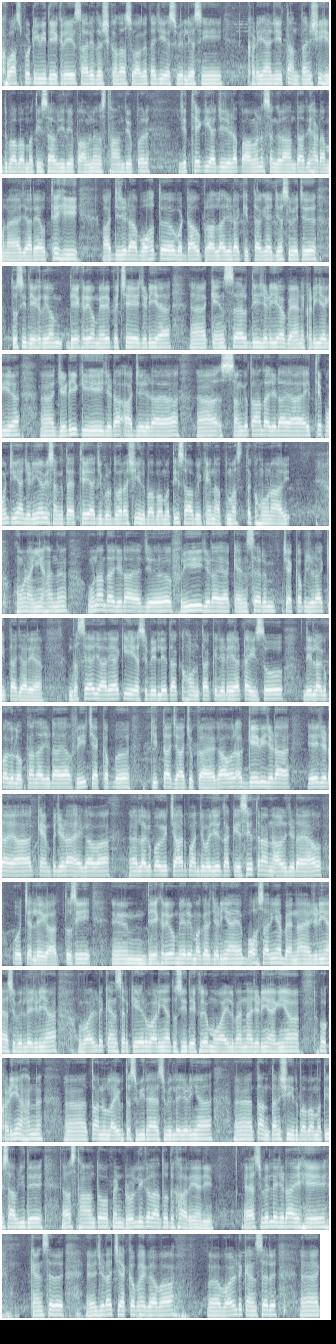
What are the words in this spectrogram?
ਖਵਾਸਪੋ TV ਦੇਖ ਰਹੇ ਸਾਰੇ ਦਰਸ਼ਕਾਂ ਦਾ ਸਵਾਗਤ ਹੈ ਜੀ। ਇਸ ਵੇਲੇ ਅਸੀਂ ਖੜੇ ਹਾਂ ਜੀ ਧੰਨ ਧੰਨ ਸ਼ਹੀਦ ਬਾਬਾ ਮਤੀ ਸਾਹਿਬ ਜੀ ਦੇ ਪਾਵਨ ਸਥਾਨ ਦੇ ਉੱਪਰ। ਜਿੱਥੇ ਕਿ ਅੱਜ ਜਿਹੜਾ ਪਾਵਨ ਸੰਗਰਾਂਦ ਦਾ ਦਿਹਾੜਾ ਮਨਾਇਆ ਜਾ ਰਿਹਾ, ਉੱਥੇ ਹੀ ਅੱਜ ਜਿਹੜਾ ਬਹੁਤ ਵੱਡਾ ਉਪਰਾਲਾ ਜਿਹੜਾ ਕੀਤਾ ਗਿਆ, ਜਿਸ ਵਿੱਚ ਤੁਸੀਂ ਦੇਖਦੇ ਹੋ, ਦੇਖ ਰਹੇ ਹੋ ਮੇਰੇ ਪਿੱਛੇ ਜਿਹੜੀ ਹੈ ਕੈਂਸਰ ਦੀ ਜਿਹੜੀ ਹੈ ਵੈਨ ਖੜੀ ਹੈਗੀ ਆ ਜਿਹੜੀ ਕਿ ਜਿਹੜਾ ਅੱਜ ਜਿਹੜਾ ਆ ਸੰਗਤਾਂ ਦਾ ਜਿਹੜਾ ਆ, ਇੱਥੇ ਪਹੁੰਚੀਆਂ ਜਿਹੜੀਆਂ ਵੀ ਸੰਗਤਾਂ ਇੱਥੇ ਅੱਜ ਗੁਰਦੁਆਰਾ ਸ਼ਹੀਦ ਬਾਬਾ ਮਤੀ ਸਾਹਿਬ ਵਿਖੇ ਨਤਮਸਤਕ ਹੋਣ ਆ ਰਹੀ ਹੋਣ ਆਈਆਂ ਹਨ। ਉਹਨਾਂ ਦਾ ਜਿਹੜਾ ਅੱਜ ਫ੍ਰੀ ਜਿਹੜਾ ਆ ਕੈਂਸਰ ਚੈੱਕਅਪ ਜਿਹੜਾ ਕੀਤਾ ਜਾ ਰਿਹਾ। ਦੱਸਿਆ ਜਾ ਰਿਹਾ ਕਿ ਇਸ ਵੇਲੇ ਤੱਕ ਹੁਣ ਤੱਕ ਜਿਹੜੇ ਆ 250 ਦੇ ਲਗਭਗ ਲੋਕਾਂ ਦਾ ਜਿਹੜਾ ਆ ਫ੍ਰੀ ਚੈੱਕਅਪ ਕੀਤਾ ਜਾ ਚੁੱਕਾ ਹੈਗਾ। ਔਰ ਅੱਗੇ ਵੀ ਜਿਹੜਾ ਇਹ ਜਿਹੜਾ ਆ ਕੈਂਪ ਜਿਹੜਾ ਹੈਗਾ ਵਾ ਲਗਭਗ 4-5 ਵਜੇ ਤੱਕ ਇਸੇ ਤਰ੍ਹਾਂ ਨਾਲ ਜਿਹੜਾ ਆ ਉਹ- ਚੱਲੇਗਾ। ਤੁਸੀਂ ਦੇਖ ਰਹੇ ਹੋ ਮੇਰੇ ਮਗਰ ਜਿਹੜੀਆਂ ਹੈ ਬਹੁਤ ਸਾਰੀਆਂ ਬੈਨਾਂ ਹੈ ਜਿਹੜੀਆਂ ਇਸ ਵੇਲੇ ਜਿਹੜੀਆਂ ਵਰਲਡ ਕੈਂਸਰ ਕੇਅਰ ਵਾਲੀਆਂ ਤੁਸੀਂ ਦੇਖ ਲਿਓ ਮੋਬਾਈਲ ਬੈਨਾਂ ਜਿਹੜੀਆਂ ਹੈਗੀਆਂ ਉਹ ਖੜੀਆਂ ਹਨ। ਅ, ਤੁਹਾਨੂੰ ਲਾਈਵ ਤਸਵੀਰਾਂ ਇਸ ਵੇਲੇ ਜਿਹੜੀਆਂ ਧੰਨ ਧੰਨ ਸ਼ਹੀਦ ਬਾਬਾ ਮਤੀ ਸਾਹਿਬ ਜੀ ਦੇ ਅ, ਸਥਾਨ ਤੋਂ ਪਿੰਡ ਰੋਲੀ ਕਲਾਂ ਤੋਂ ਦਿਖਾ ਰਹੇ ਹਾਂ ਜੀ। ਇਸ ਵੇਲੇ ਜਿਹੜਾ ਇਹ ਕੈਂਸਰ ਜਿਹੜਾ ਚੈੱਕਅਪ ਹੈਗਾ ਵਾ world cancer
